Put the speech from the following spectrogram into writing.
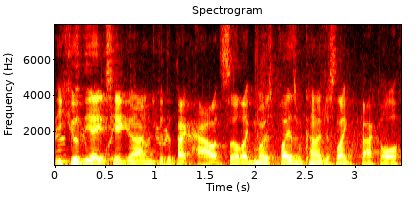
you killed the AT gun, you killed the pack howitzer. Like, most players would kind of just, like, back off.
